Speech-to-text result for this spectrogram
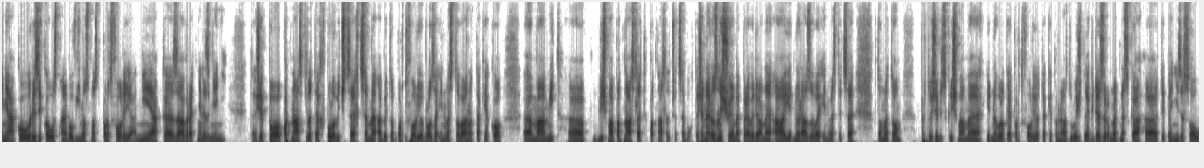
nějakou rizikovost anebo výnosnost portfolia nijak závratně nezmění. Takže po 15 letech v polovičce chceme, aby to portfolio bylo zainvestováno tak, jako eh, má mít, eh, když má 15 let, 15 let před sebou. Takže nerozlišujeme pravidelné a jednorázové investice v tomhletom, protože vždycky, když máme jedno velké portfolio, tak je pro nás důležité, kde zrovna dneska eh, ty peníze jsou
